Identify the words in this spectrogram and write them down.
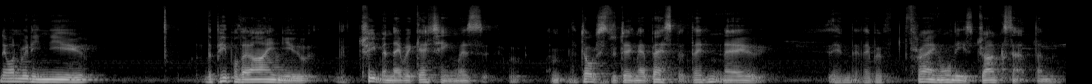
no one really knew. The people that I knew, the treatment they were getting was the doctors were doing their best, but they didn't know. They were throwing all these drugs at them,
